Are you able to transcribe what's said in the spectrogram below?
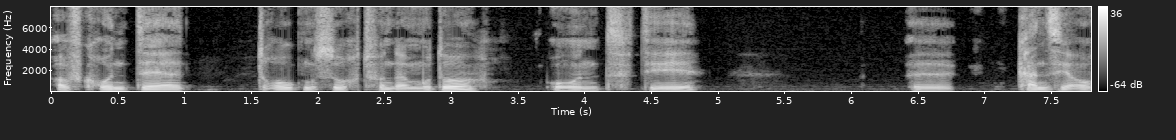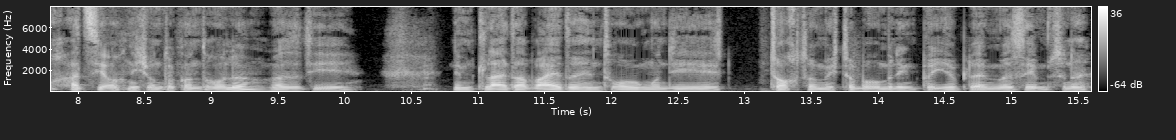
aufgrund der Drogensucht von der Mutter und die äh, kann sie auch, hat sie auch nicht unter Kontrolle. Also die nimmt leider weiterhin Drogen und die Tochter möchte aber unbedingt bei ihr bleiben, weil sie eben so eine,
